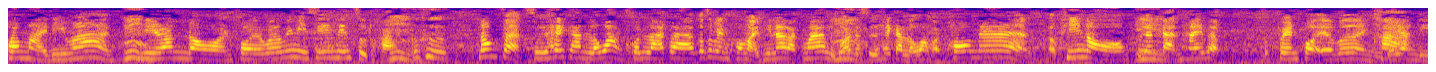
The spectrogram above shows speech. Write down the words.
ความหมายดีมาก อืมนิรันดร forever ไม่มีสิ้นสุดค่ะ อืมก็คือนอกจากซื้อให้กันระหว่างคนรักแล้ว ก็จะเป็นความหมายที่น่ารักมาก หรือว่าอืมจะซื้อให้กันระหว่างแบบพ่อแม่พี่น้องเพื่อนอืม กันให้แบบ friend forever อย่างนี้ก็ยังดี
